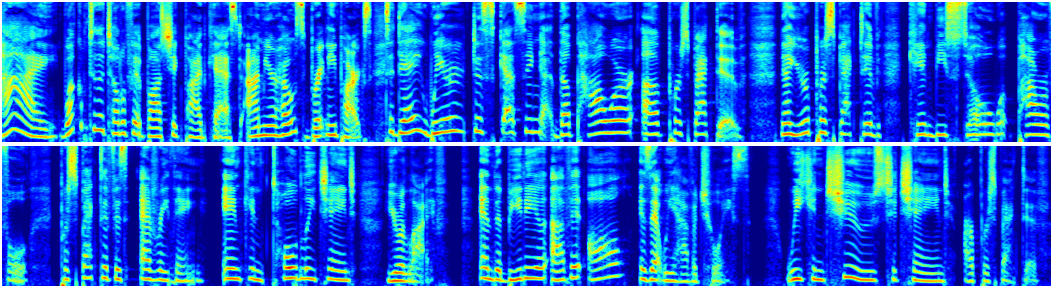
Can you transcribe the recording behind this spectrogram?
Hi, welcome to the Total Fit Boss Chick podcast. I'm your host, Brittany Parks. Today, we're discussing the power of perspective. Now, your perspective can be so powerful. Perspective is everything and can totally change your life. And the beauty of it all is that we have a choice. We can choose to change our perspective.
